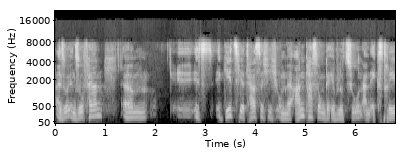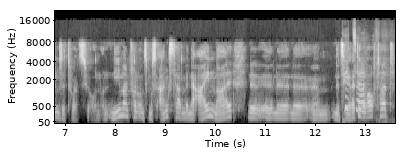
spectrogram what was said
also insofern, ähm, geht es hier tatsächlich um eine Anpassung der Evolution an Extremsituationen. Und niemand von uns muss Angst haben, wenn er einmal eine, eine, eine, ähm, eine Zigarette Pizza. geraucht hat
